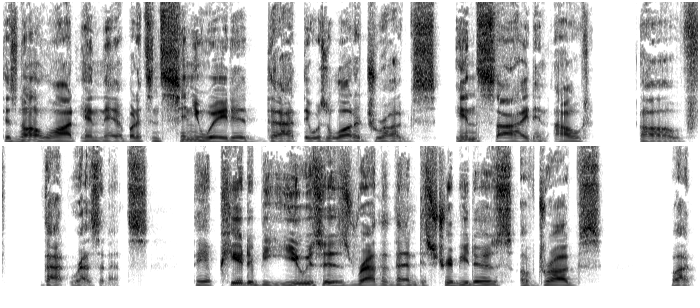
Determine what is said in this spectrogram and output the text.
there's not a lot in there, but it's insinuated that there was a lot of drugs inside and out of that residence. They appear to be users rather than distributors of drugs, but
